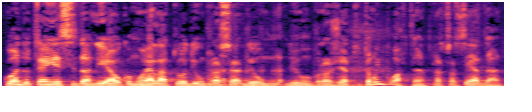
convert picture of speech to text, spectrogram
quando tem esse Daniel como relator de um, processo, de um, de um projeto tão importante para a sociedade.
